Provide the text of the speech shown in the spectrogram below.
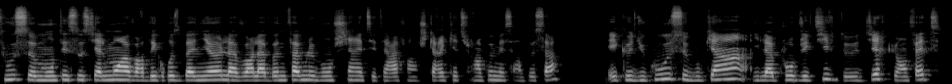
tous monter socialement, avoir des grosses bagnoles, avoir la bonne femme, le bon chien, etc. Enfin, je caricature un peu, mais c'est un peu ça. Et que du coup ce bouquin il a pour objectif de dire qu'en fait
